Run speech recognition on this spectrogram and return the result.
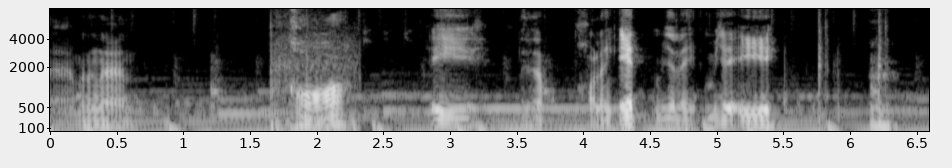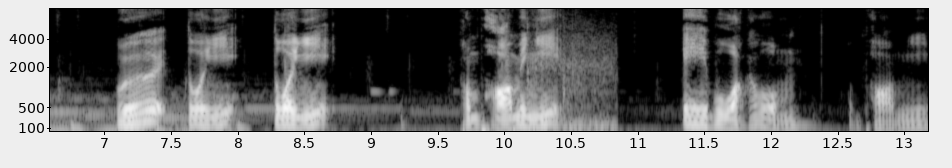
หามาตั้งนาน ขอ A นะครับ ขอแรง S ไม่ใช่อะไรไม่ใช่ A เฮ้ย ตัวอย่างนี้ ตัวอย่างนี้ ผมผอมอย่างนี้ A บวกครับผม ผมผอมงี้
